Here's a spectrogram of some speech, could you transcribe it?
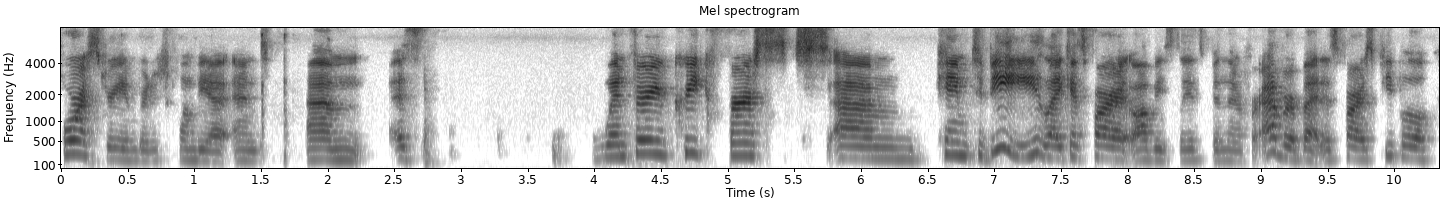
forestry in British Columbia and um, as when Fairy Creek first um, came to be, like as far obviously it's been there forever, but as far as people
